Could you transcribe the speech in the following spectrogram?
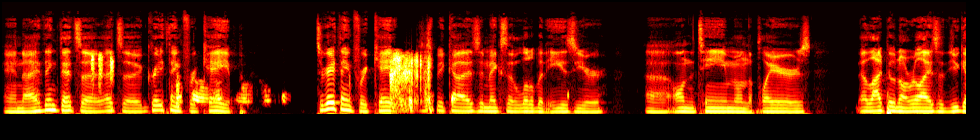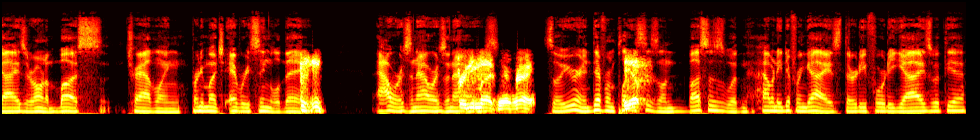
and I think that's a that's a great thing for Cape. It's a great thing for Cape just because it makes it a little bit easier uh, on the team, on the players. A lot of people don't realize that you guys are on a bus traveling pretty much every single day, hours and hours and hours. Pretty much, right. So you're in different places yep. on buses with how many different guys? 30, 40 guys with you.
